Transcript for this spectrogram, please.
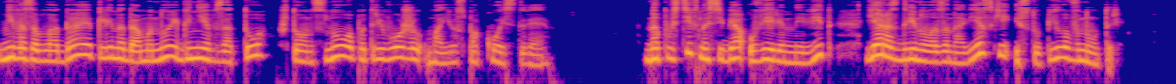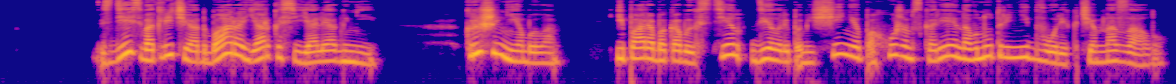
не возобладает ли надо мной гнев за то, что он снова потревожил мое спокойствие? Напустив на себя уверенный вид, я раздвинула занавески и ступила внутрь. Здесь, в отличие от бара, ярко сияли огни. Крыши не было, и пара боковых стен делали помещение похожим скорее на внутренний дворик, чем на залу.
